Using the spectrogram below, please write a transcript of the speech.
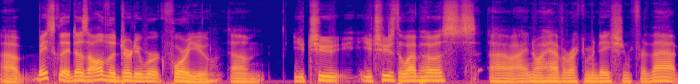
Uh, basically, it does all the dirty work for you. Um, you choose you choose the web host. Uh, I know I have a recommendation for that,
